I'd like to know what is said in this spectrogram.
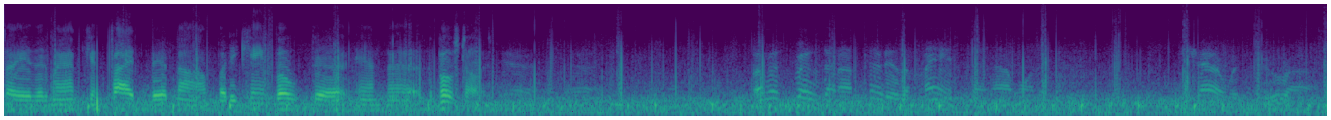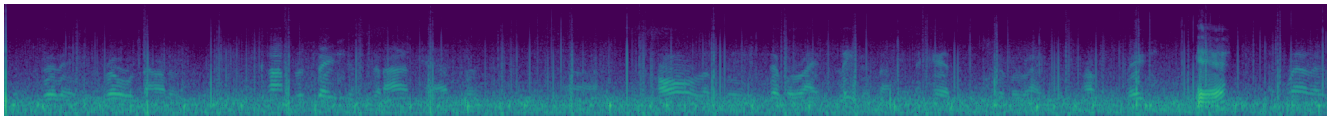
say that a man can fight in Vietnam, but he can't vote uh, in uh, the post office. Yeah, yeah. Well, Mr. President, I'll tell you the main thing I wanted to share with you uh, really rose out of conversations that I've had with uh, all of the civil rights leaders, I mean the head of the civil rights organization, Yeah. as well as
